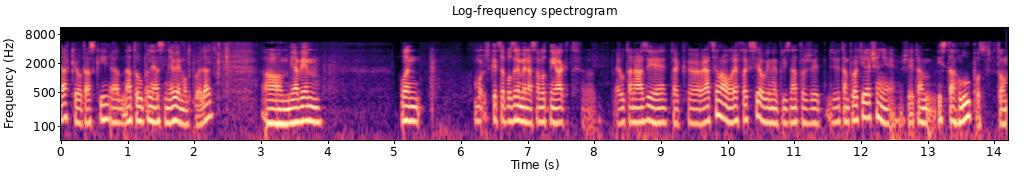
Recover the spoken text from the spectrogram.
ťažké otázky, ja na to úplne asi neviem odpovedať. Um, ja viem len keď sa pozrieme na samotný akt e, eutanázie, tak e, racionálnou reflexiou vieme prísť na to, že, že je tam protirečenie, že je tam istá hlúposť v tom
